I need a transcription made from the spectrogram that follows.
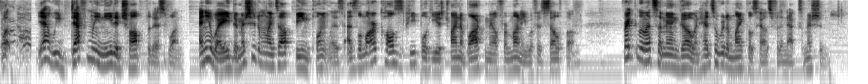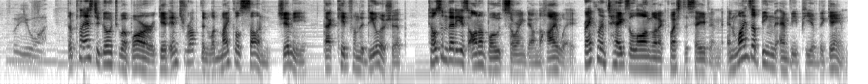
But yeah, we definitely needed Chop for this one. Anyway, the mission winds up being pointless as Lamar calls people he is trying to blackmail for money with his cell phone. Franklin lets the man go and heads over to Michael's house for the next mission. What do you want? Their plans to go to a bar get interrupted when Michael's son, Jimmy, that kid from the dealership, tells him that he is on a boat soaring down the highway. Franklin tags along on a quest to save him, and winds up being the MVP of the game.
